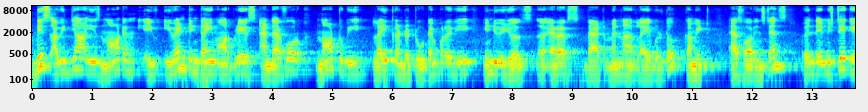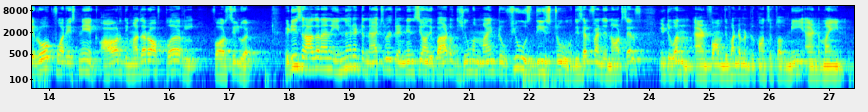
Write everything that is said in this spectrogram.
This avidya is not an ev- event in time or place and therefore not to be likened to temporary individuals uh, errors that men are liable to commit. As for instance, when they mistake a rope for a snake or the mother of pearl for silver, it is rather an inherent natural tendency on the part of the human mind to fuse these two, the self and the not self, into one and form the fundamental concepts of me and mine.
